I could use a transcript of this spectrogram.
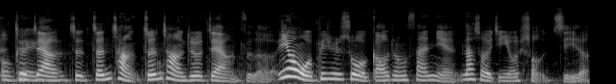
就这样，整整场整场就这样子了。因为我必须说，我高中三年那时候已经有手机了，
